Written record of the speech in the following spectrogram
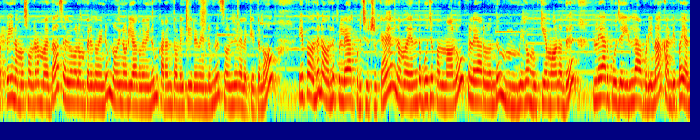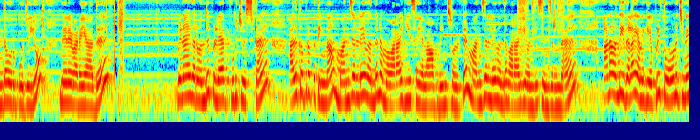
எப்பயும் நம்ம சொல்கிற மாதிரி தான் செல்வ வளம் பெருக வேண்டும் நோய் நொடியாகல வேண்டும் கடன் தொலை தீர வேண்டும்னு சொல்லி விளக்கேற்றணும் இப்போ வந்து நான் வந்து பிள்ளையார் பிடிச்சிட்ருக்கேன். நம்ம எந்த பூஜை பண்ணாலும் பிள்ளையார் வந்து மிக முக்கியமானது. பிள்ளையார் பூஜை இல்லை அப்படின்னா கண்டிப்பாக எந்த ஒரு பூஜையும் நிறைவடையாது. விநாயகர் வந்து பிள்ளையார் பிடிச்சி வச்சிட்டேன். அதுக்கப்புறம் பார்த்திங்கன்னா மஞ்சள்லேயே வந்து நம்ம வராகி செய்யலாம் அப்படின்னு சொல்லிட்டு மஞ்சள்லேயே வந்து வராகி வந்து செஞ்சுருந்தேன். ஆனால் வந்து இதெல்லாம் எனக்கு எப்படி தோணுச்சுனே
